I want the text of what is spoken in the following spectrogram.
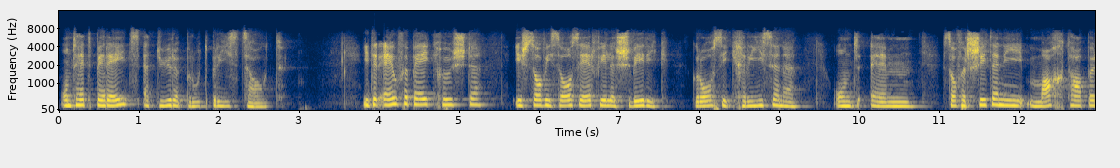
und hat bereits einen teuren Brutpreis gezahlt. In der Elfenbeinküste ist sowieso sehr vieles schwierig, grosse Krisen und ähm, so verschiedene Machthaber,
